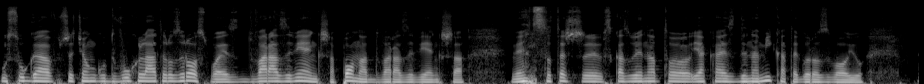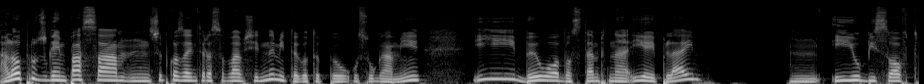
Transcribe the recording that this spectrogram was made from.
usługa w przeciągu dwóch lat rozrosła. Jest dwa razy większa, ponad dwa razy większa, więc to też y, wskazuje na to, jaka jest dynamika tego rozwoju. Ale oprócz Game Passa mm, szybko zainteresowałem się innymi tego typu usługami i było dostępne EA Play mm, i Ubisoft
